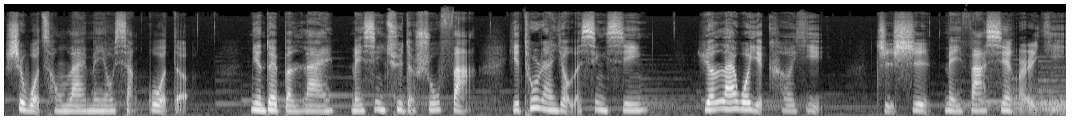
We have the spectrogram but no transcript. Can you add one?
是我从来没有想过的。面对本来没兴趣的书法，也突然有了信心。原来我也可以。只是没发现而已。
